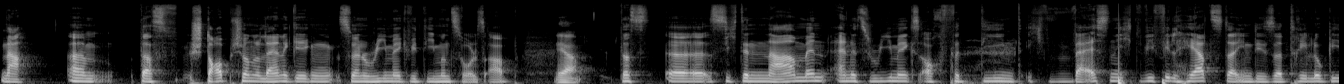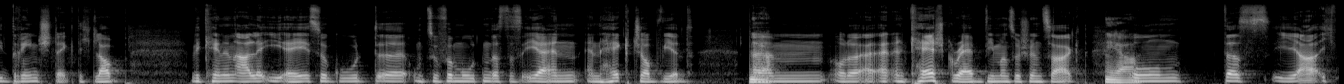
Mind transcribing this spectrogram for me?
Na, ähm, das staubt schon alleine gegen so ein Remake wie Demon's Souls ab. Ja dass äh, sich den Namen eines Remakes auch verdient. Ich weiß nicht, wie viel Herz da in dieser Trilogie drinsteckt. Ich glaube, wir kennen alle EA so gut, äh, um zu vermuten, dass das eher ein, ein Hackjob wird. Ja. Ähm, oder ein, ein Cash Grab, wie man so schön sagt. Ja. Und das, ja, ich,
